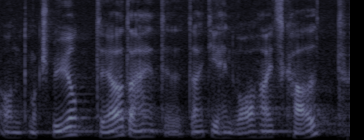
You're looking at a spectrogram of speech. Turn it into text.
Und man spürt, ja, die haben Wahrheitsgehalt.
